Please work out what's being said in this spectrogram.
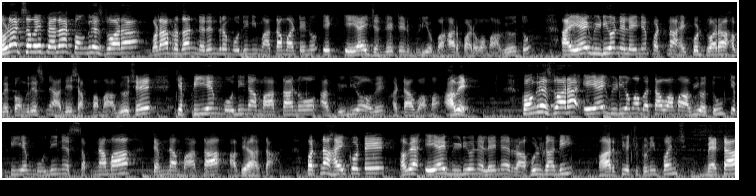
થોડાક સમય પહેલા કોંગ્રેસ દ્વારા વડાપ્રધાન નરેન્દ્ર મોદીની માતા માટેનો એક એઆઈ જનરેટેડ વીડિયો બહાર પાડવામાં આવ્યો હતો. આ એઆઈ વિડીયોને લઈને પટના હાઈકોર્ટ દ્વારા હવે કોંગ્રેસને આદેશ આપવામાં આવ્યો છે કે પીએમ મોદીના માતાનો આ વીડિયો હવે હટાવવામાં આવે. કોંગ્રેસ દ્વારા એઆઈ વિડીયોમાં બતાવવામાં આવ્યું હતું કે પીએમ મોદીને સપનામાં તેમના માતા આવ્યા હતા. પટના હાઈકોર્ટે હવે આ એઆઈ વિડીયોને લઈને રાહુલ ગાંધી, ભારતીય ચૂંટણી પંચ મેટા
